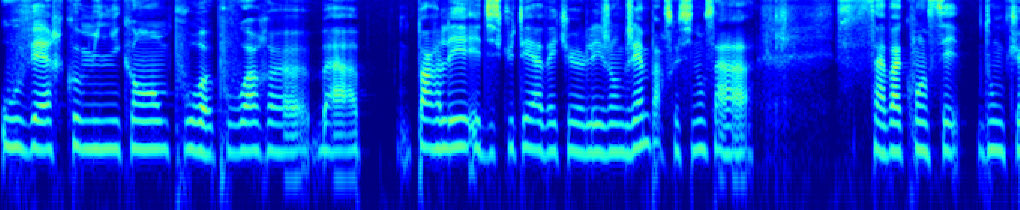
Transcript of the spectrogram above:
ouvert, communicant, pour euh, pouvoir euh, bah, parler et discuter avec les gens que j'aime, parce que sinon, ça, ça va coincer. Donc,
